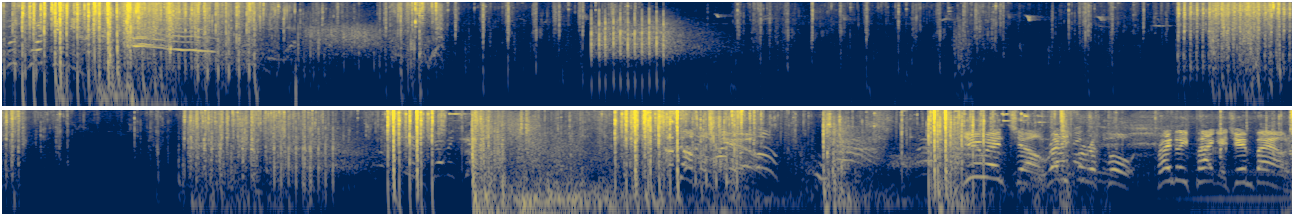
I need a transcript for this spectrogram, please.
Who's watching me? Double kill. Intel, ready for report. Friendly package inbound.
